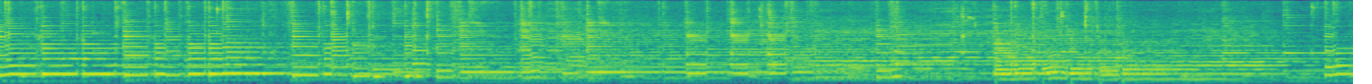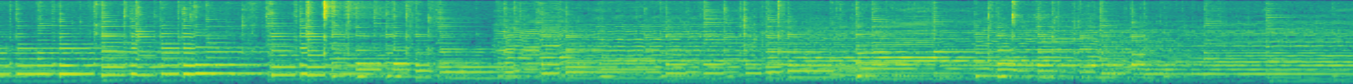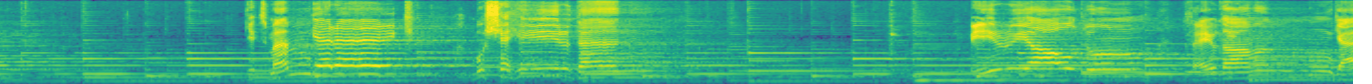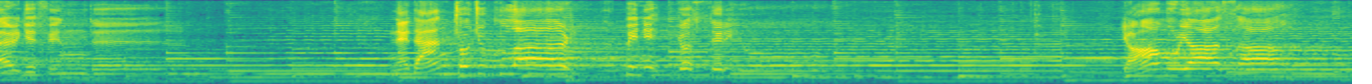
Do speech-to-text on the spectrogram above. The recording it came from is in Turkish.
Música Gitmem gerek bu şehirden. Bir rüya oldum sevdamın gergefinde. Neden çocuklar beni gösteriyor? Yağmur yağsa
